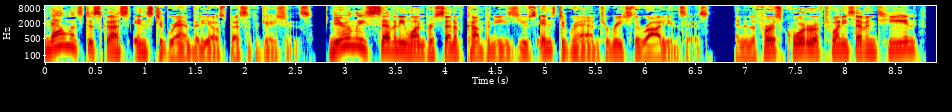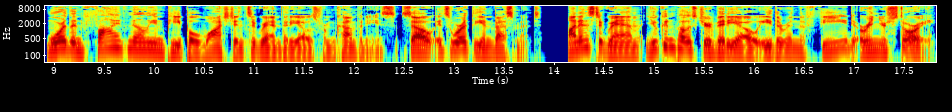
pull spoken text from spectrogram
Now let's discuss Instagram video specifications. Nearly 71% of companies use Instagram to reach their audiences. And in the first quarter of 2017, more than 5 million people watched Instagram videos from companies, so it's worth the investment. On Instagram, you can post your video either in the feed or in your story.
